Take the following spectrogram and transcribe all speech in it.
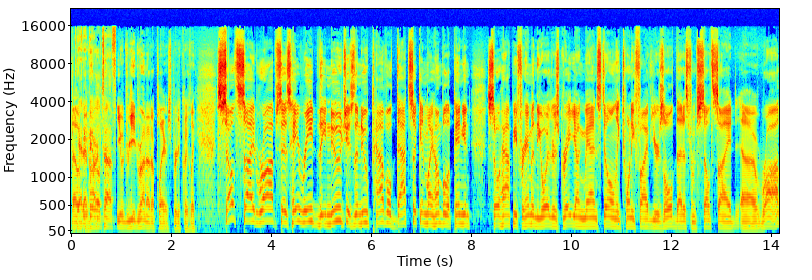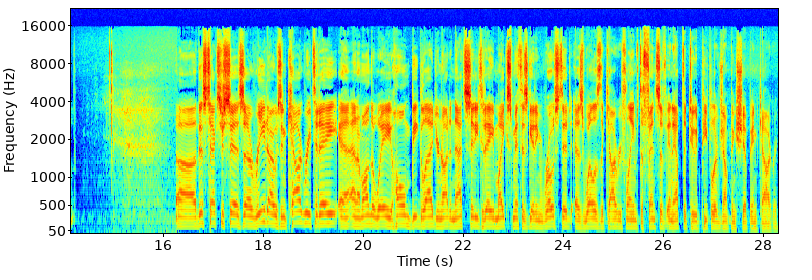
That yeah, would be, that'd be a little tough. You would you'd run out of players pretty quickly. Southside Rob says, "Hey Reed, the Nuge is the new Pavel Datsyuk, in my humble opinion. So happy for him and the Oilers. Great young man, still only 25 years old. That is from Southside uh, Rob." Uh, this texter says, uh, Reed, I was in Calgary today and I'm on the way home. Be glad you're not in that city today. Mike Smith is getting roasted, as well as the Calgary Flames' defensive ineptitude. People are jumping ship in Calgary.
